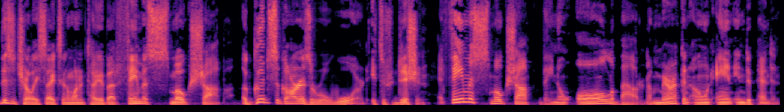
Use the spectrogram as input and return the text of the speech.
This is Charlie Sykes, and I want to tell you about Famous Smoke Shop. A good cigar is a reward. It's a tradition. At Famous Smoke Shop, they know all about it, American owned and independent.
